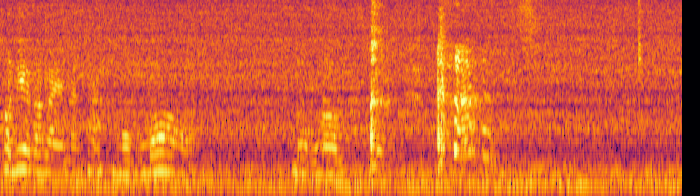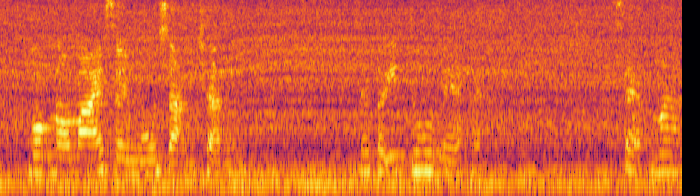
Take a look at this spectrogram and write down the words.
เขาเรียกอะไรนะคะ หมกหม้อหมกหน่อหมกหน่อไม้ใส่หมูสามชั้นแล้วก็อีตู้เนี่ยค่ะแซ่บมาก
